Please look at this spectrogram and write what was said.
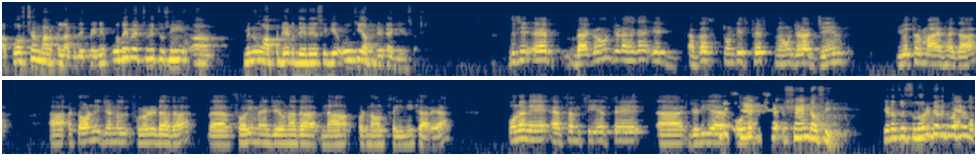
ਕੁਐਸਚਨ ਮਾਰਕ ਲੱਗਦੇ ਪਏ ਨੇ, ਉਹਦੇ ਵਿੱਚ ਵੀ ਤੁਸੀਂ ਮੈਨੂੰ ਅਪਡੇਟ ਦੇ ਰਹੇ ਸੀਗੇ, ਉਹ ਕੀ ਅਪਡੇਟ ਹੈਗੀ ਸਰ ਜੀ ਇਹ ਬੈਕਗ੍ਰਾਉਂਡ ਜਿਹੜਾ ਹੈਗਾ, ਇਹ ਅਗਸਤ 25th ਨੂੰ ਜਿਹੜਾ ਜੇਮਸ ਯੂਥਰਮਾਇਰ ਹੈਗਾ ਅਟਾਰਨੀ ਜਨਰਲ ਫਲੋਰੀਡਾ ਦਾ ਸੌਰੀ ਮੈਂ ਜੇ ਉਹਨਾਂ ਦਾ ਨਾਂ ਪ੍ਰੋਨਾਂਸ ਸਹੀ ਨਹੀਂ ਕਰ ਰਿਹਾ ਉਹਨਾਂ ਨੇ ਐਫਐਮਸੀਐਸ ਤੇ ਜਿਹੜੀ ਹੈ ਉਹਦੇ ਸ਼ੈਂਡੋਫੀ ਜਿਹੜਾ ਤੁਸੀਂ ਫਲੋਰੀਡਾ ਦੇ ਗਵਰਨਰ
